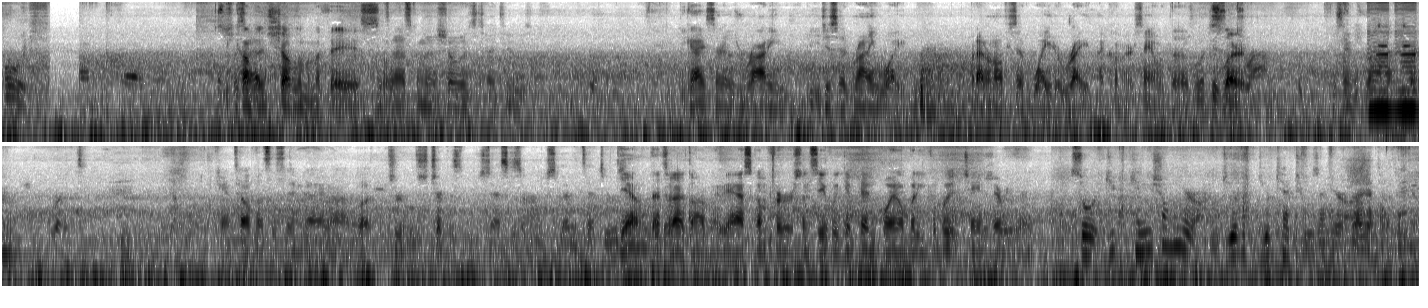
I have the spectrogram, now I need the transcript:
Holy He comes and shoves him in the face. Let's ask him to show his tattoos. Guy said it was Ronnie. He just said Ronnie White, but I don't know if he said white or right. I couldn't understand what the slur. His name's Ron. Can't tell if that's the same guy or not, but Sure, we'll just check his, just ask his arms. Got any tattoos? Yeah, that's what I thought. Maybe ask him first and see if we can pinpoint him. But he completely changed everything. So, do you, can you show me your arm? Do you have, do you have tattoos on your arm? I got tattoos.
